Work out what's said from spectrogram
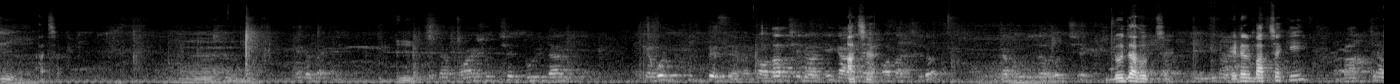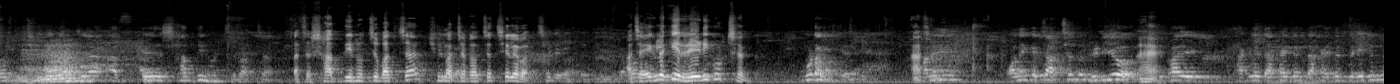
জি। আচ্ছা। এটা দেখেন। এটা বয়স হচ্ছে দুই দাঁত কেবল ফুটতেছে মানে অদাত ছিল আর কি আচ্ছা। অদাত ছিল। দুই দাঁত হচ্ছে। এটার বাচ্চা কি? হচ্ছে আজকে সাত দিন হচ্ছে বাচ্চা। আচ্ছা সাত দিন হচ্ছে বাচ্চা বাচ্চাটা হচ্ছে ছেলে বাচ্চা। আচ্ছা এগুলো কি রেডি করছেন? মোটামুটি। আচ্ছা। মানে অনেকে চাচ্ছে তো ভিডিও হ্যাঁ। ভাই থাকলে দেখাইতেন দেখাইতেন। তো এই জন্য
